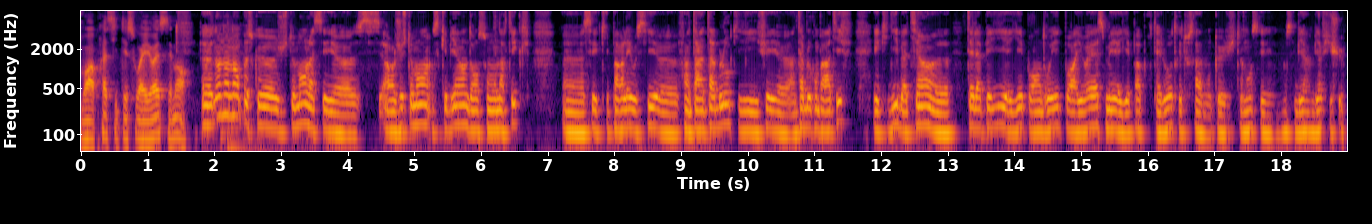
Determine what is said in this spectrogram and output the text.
Bon, après, si t'es sous iOS, c'est mort. Euh, non, non, non, parce que justement, là, c'est... euh, alors justement, ce qui est bien dans son article, euh, c'est qu'il parlait aussi... euh, Enfin, t'as un tableau qui fait euh, un tableau comparatif et qui dit, bah tiens, euh, telle API est pour Android, pour iOS, mais est pas pour tel autre et tout ça. Donc justement, c'est c'est bien, bien fichu.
